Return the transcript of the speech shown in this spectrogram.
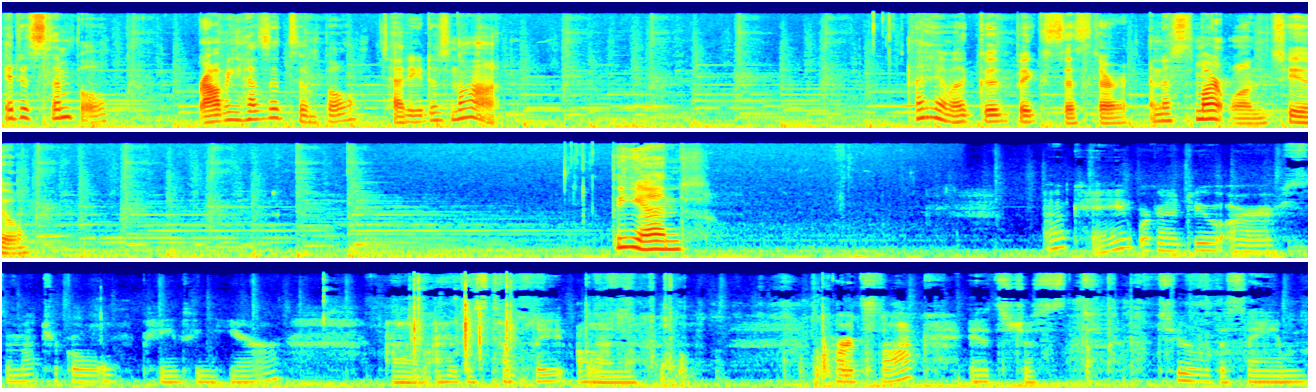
It is simple. Robbie has a dimple, Teddy does not. I am a good big sister and a smart one, too. The end. Okay, we're going to do our symmetrical painting here. Um, I have this template on cardstock. It's just two of the same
